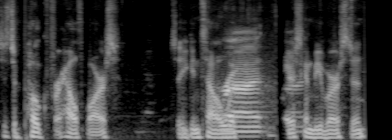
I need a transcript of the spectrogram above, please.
just to poke for health bars, so you can tell what Right. players can be bursted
